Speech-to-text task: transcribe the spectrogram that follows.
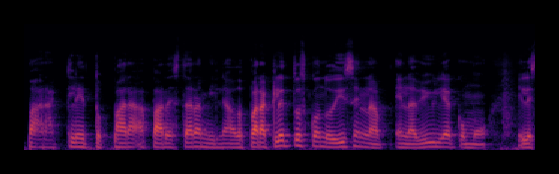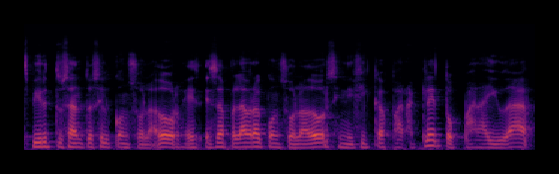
Paracleto, para, para estar a mi lado. Paracleto es cuando dice en la, en la Biblia como el Espíritu Santo es el consolador. esa palabra consolador significa paracleto, para ayudar,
